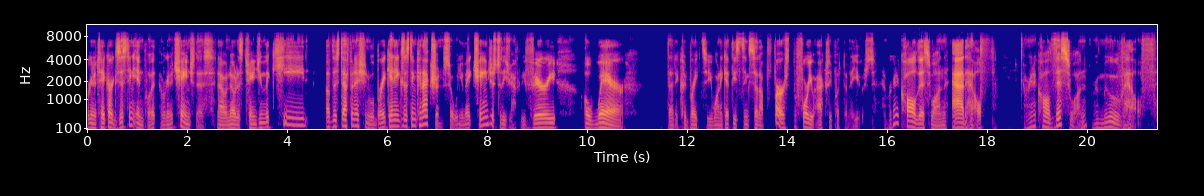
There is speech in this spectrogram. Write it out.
We're going to take our existing input and we're going to change this. Now notice changing the key of this definition will break any existing connection. So when you make changes to these, you have to be very aware that it could break. So you want to get these things set up first before you actually put them to use. And we're going to call this one add health. we're going to call this one remove health.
